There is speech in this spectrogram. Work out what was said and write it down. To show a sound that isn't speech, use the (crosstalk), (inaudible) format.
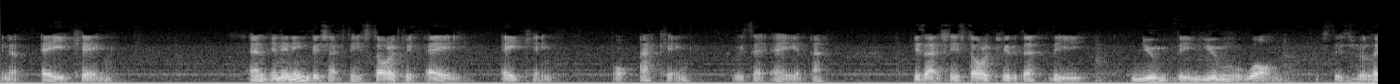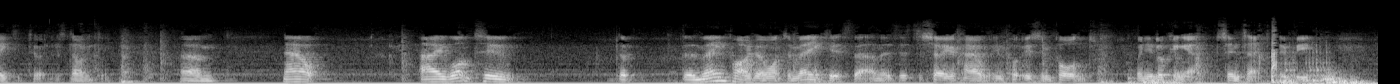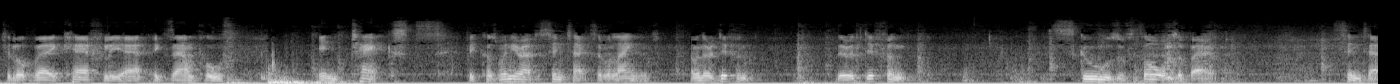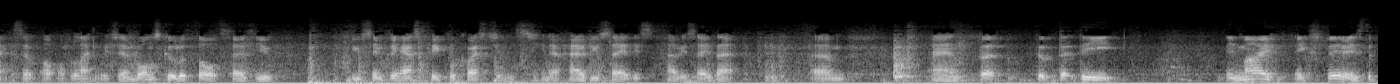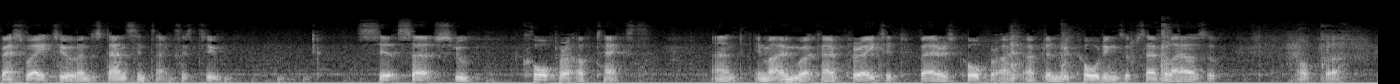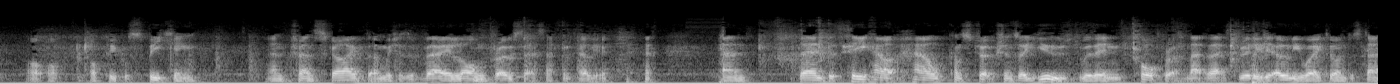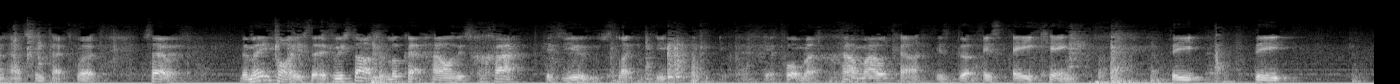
you know, a king. And, and in English, actually, historically, a, a king, or a king, we say a and a, is actually historically the, def- the, num- the numeral one, is related to it historically. Um, now, I want to, the, the main point I want to make is that, and it's just to show you how input is important when you're looking at syntax, to be to look very carefully at examples in texts, because when you're at a syntax of a language, I mean there are different there are different schools of thought about syntax of, of, of language, and one school of thought says you you simply ask people questions. You know, how do you say this? How do you say that? Um, and but the, the, the, in my experience, the best way to understand syntax is to search through corpora of text. And in my own work, I've created various corpora. I've, I've done recordings of several hours of of, uh, of, of people speaking and transcribe them, which is a very long process, I can tell you. (laughs) and then to see how, how constructions are used within corpora. That, that's really the only way to understand how syntax works. So, the main point is that if we start to look at how this cha is used, like the form cha malka is, the, is a king, the, the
